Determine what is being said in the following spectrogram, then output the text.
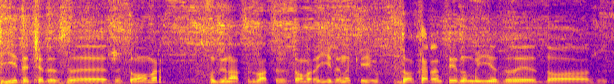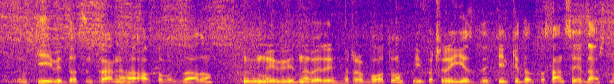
Їде через е, Житомир. У 12.20 Житомир їде на Київ. До карантину ми їздили до, Ж- в Києві до центрального автовокзалу. Ми відновили роботу і почали їздити тільки до автостанції Дашна.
